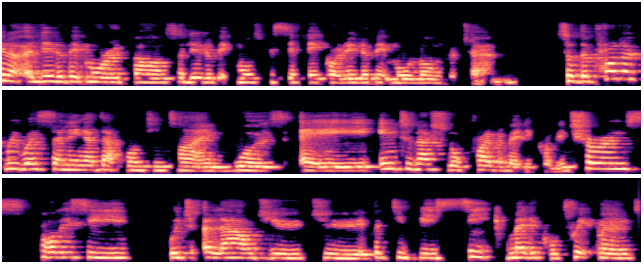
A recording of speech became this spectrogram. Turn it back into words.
you know, a little bit more advanced, a little bit more specific, or a little bit more longer term. So the product we were selling at that point in time was a international private medical insurance policy, which allowed you to effectively seek medical treatment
